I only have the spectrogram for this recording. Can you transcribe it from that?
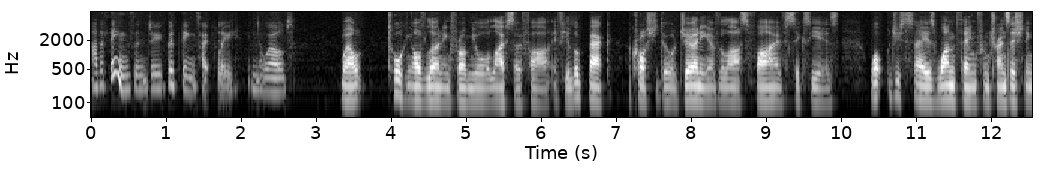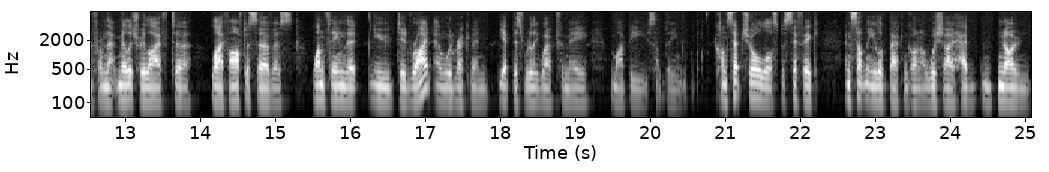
other things and do good things, hopefully, in the world. Well, talking of learning from your life so far, if you look back across your journey over the last five, six years, what would you say is one thing from transitioning from that military life to life after service, one thing that you did right and would recommend, yep, this really worked for me, might be something conceptual or specific, and something you look back and gone, I wish I had known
